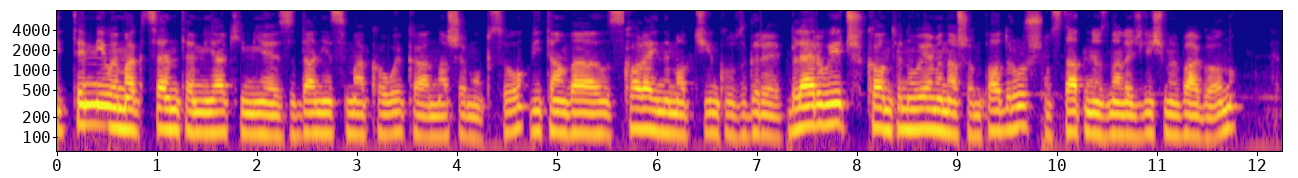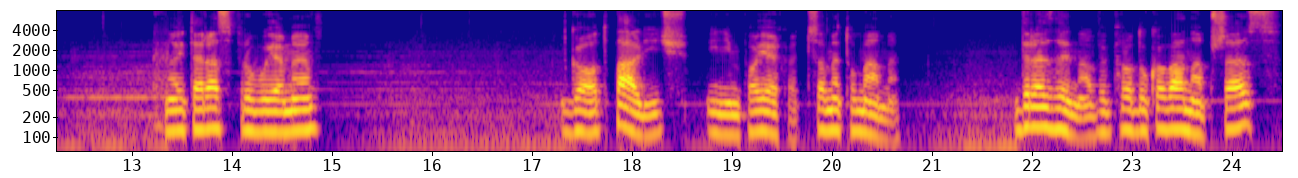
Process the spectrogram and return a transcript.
I tym miłym akcentem, jakim jest danie smakołyka naszemu psu, witam Was w kolejnym odcinku z gry Blair Witch. Kontynuujemy naszą podróż. Ostatnio znaleźliśmy wagon. No i teraz spróbujemy go odpalić i nim pojechać. Co my tu mamy? Drezyna wyprodukowana przez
